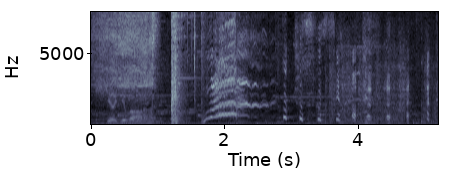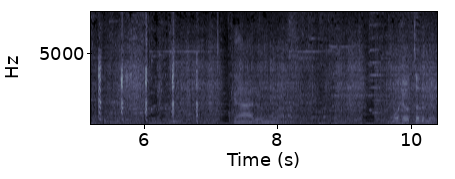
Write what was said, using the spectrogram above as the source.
Show de bola. Caramba. Morreu todo mundo.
